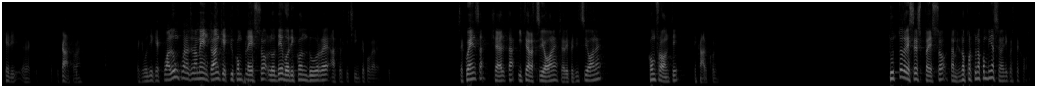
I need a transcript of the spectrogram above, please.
Che è complicato, eh? Perché vuol dire che qualunque ragionamento, anche il più complesso, lo devo ricondurre a questi cinque poveretti. Sequenza, scelta, iterazione, cioè ripetizione, confronti e calcoli. Tutto deve essere espresso tramite un'opportuna combinazione di queste cose.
